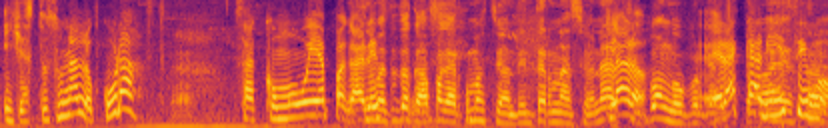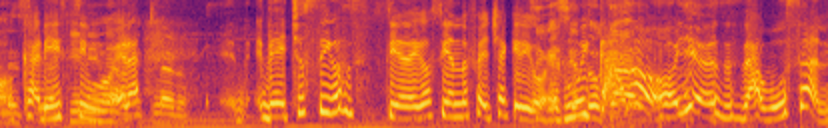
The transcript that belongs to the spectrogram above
Y yo, esto es una locura. O sea, ¿cómo voy a pagar eso? te tocaba pagar como estudiante internacional, claro, supongo. Porque era carísimo, carísimo. Era, claro. De hecho, sigo, sigo siendo fecha que digo, es muy caro. caro. Oye, se abusan.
